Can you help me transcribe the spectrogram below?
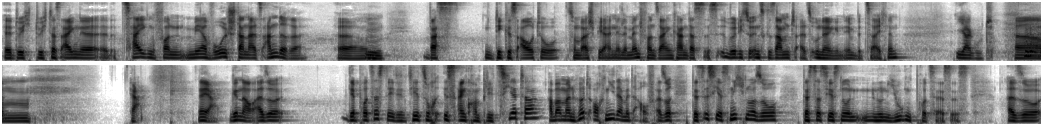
äh, durch, durch das eigene äh, Zeigen von mehr Wohlstand als andere, ähm, hm. was ein dickes Auto zum Beispiel ein Element von sein kann, das ist, würde ich so insgesamt als unangenehm bezeichnen. Ja, gut. Ähm, Ja, naja, genau. Also der Prozess der Identitätssuche ist ein komplizierter, aber man hört auch nie damit auf. Also das ist jetzt nicht nur so, dass das jetzt nur, nur ein Jugendprozess ist. Also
